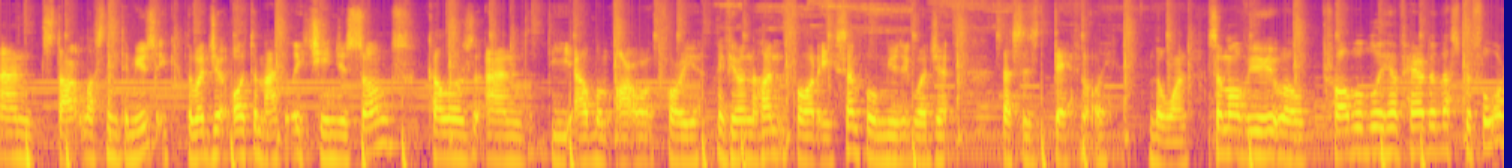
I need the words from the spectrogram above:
and start listening to music. The widget automatically changes songs, colours, and the album artwork for you. If you're on the hunt for a simple music widget, this is definitely the one. Some of you will probably have heard of this before,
